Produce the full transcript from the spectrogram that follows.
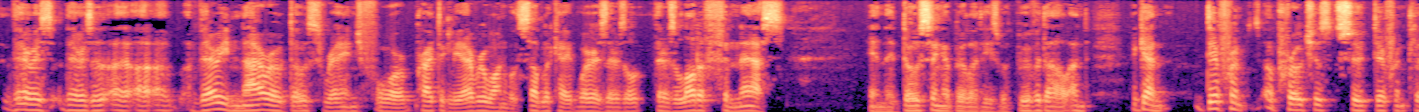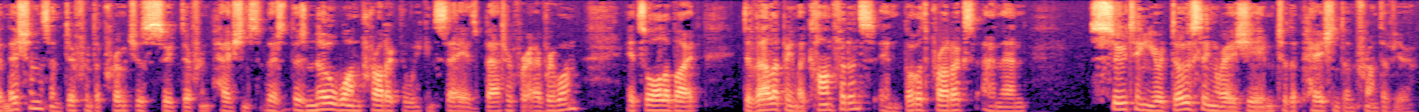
there is there is a, a, a, very narrow dose range for practically everyone with Sublocade, whereas there's a there's a lot of finesse in the dosing abilities with Buvidal. And again, different approaches suit different clinicians, and different approaches suit different patients. There's there's no one product that we can say is better for everyone. It's all about developing the confidence in both products and then suiting your dosing regime to the patient in front of you.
